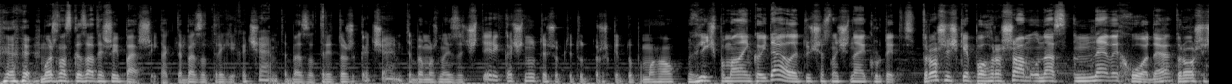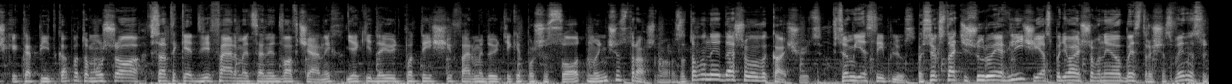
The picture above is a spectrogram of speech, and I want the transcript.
можна сказати, що й перший. Так, тебе за 3 качаємо, тебе за 3 теж качаємо. Тебе можна і за 4 качнути, щоб ти тут трошки допомагав. Гліч помаленько йде, але тут щас починає крутитись. Трошечки по грошам у нас не виходить. Трошечки капітка, тому що все-таки дві ферми це не два вчених, які дають по тисячі, ферми дають тільки по 600. Ну нічого страшного. Зато вони дешево викачуються. В цьому є свій плюс. Ось, кстати, шурує гліч, і я сподіваюся, що вони його швидко щас винесуть,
